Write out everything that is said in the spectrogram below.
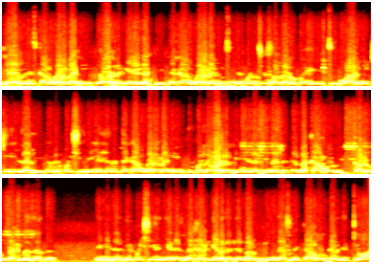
ज्या वेळेस कामगाराला नियुक्ती ऑर्डर घ्यावी लागते. त्या कामगाराला वीस ते पंचवीस हजार रुपयाची मागणी केली जाते. तेवढे पैसे दिले तर त्या कामगाराला नियुक्ती पत्र ऑर्डर दिली जाते नाही तर त्यांना कामावून काढून टाकलं जातं. त्यांनी जर ते पैसे देण्यास नकार केला तर त्यांना बिंदासले कामावून करतात किंवा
